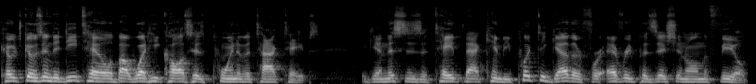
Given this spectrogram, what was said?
Coach goes into detail about what he calls his point of attack tapes. Again, this is a tape that can be put together for every position on the field.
